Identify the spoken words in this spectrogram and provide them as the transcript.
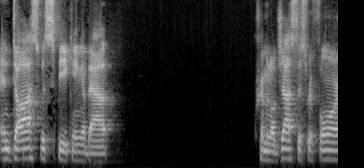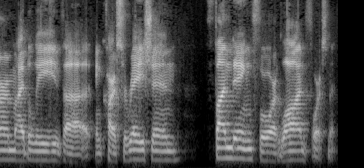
and Das was speaking about criminal justice reform, I believe, uh, incarceration, funding for law enforcement.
